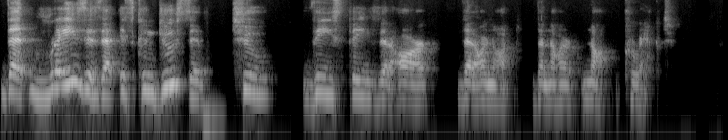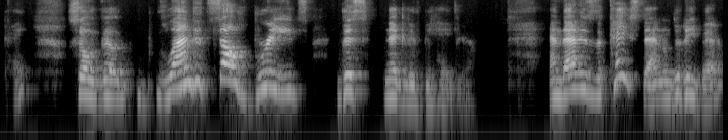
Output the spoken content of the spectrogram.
that raises that is conducive to these things that are that are not that are not correct. Okay? So the land itself breeds this negative behavior. And that is the case then under Riber,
